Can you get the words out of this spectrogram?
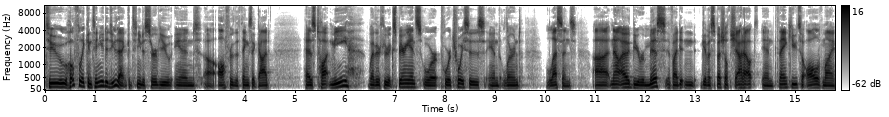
to hopefully continue to do that and continue to serve you and uh, offer the things that God has taught me, whether through experience or poor choices and learned lessons. Uh, now, I would be remiss if I didn't give a special shout out and thank you to all of my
